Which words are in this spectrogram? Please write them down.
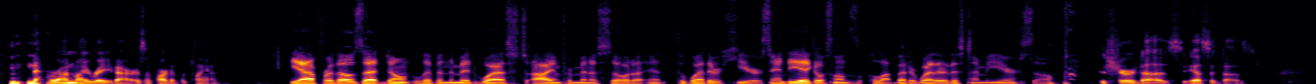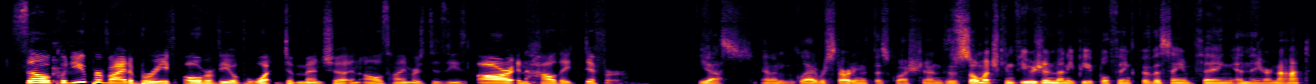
never on my radar as a part of the plan. Yeah, for those that don't live in the Midwest, I am from Minnesota and the weather here, San Diego sounds a lot better weather this time of year, so it sure does. Yes, it does. So, could you provide a brief overview of what dementia and Alzheimer's disease are and how they differ? Yes. And I'm glad we're starting with this question. There's so much confusion. Many people think they're the same thing and they are not.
